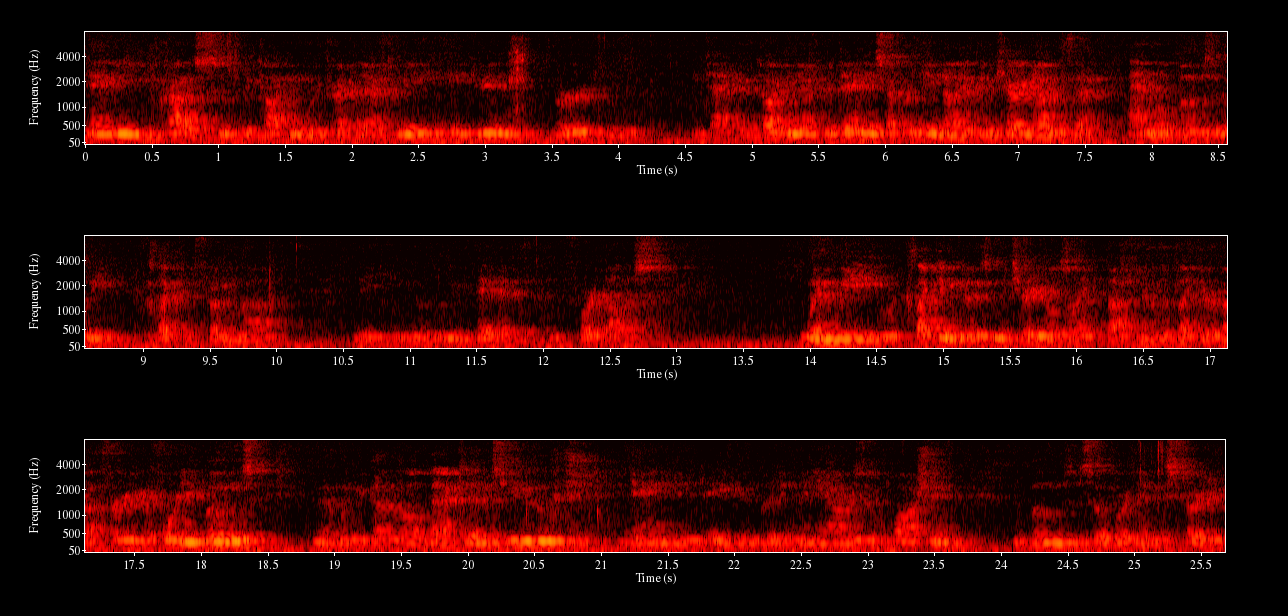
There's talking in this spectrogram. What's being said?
Danny Kraus, who's be talking directly after me, Adrian Bird, who will be ta- talking after Danny separately, and I have been carrying out with the animal bones that we collected from uh, the we paid at Fort Ellis. When we were collecting those materials, I thought it looked like there were about 30 or 40 bones. And then when we got it all back to MSU, and Danny and Adrian put in many hours of washing the bones and so forth, and we started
